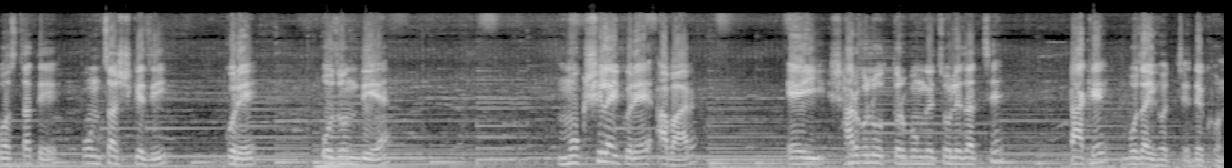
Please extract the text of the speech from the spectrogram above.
বস্তাতে পঞ্চাশ কেজি করে ওজন দিয়ে মুখ সেলাই করে আবার এই সারগুলো উত্তরবঙ্গে চলে যাচ্ছে তাকে বোঝাই হচ্ছে। দেখুন।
